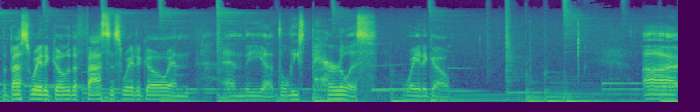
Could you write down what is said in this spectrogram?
the best way to go, the fastest way to go, and and the uh, the least perilous way to go. Uh,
